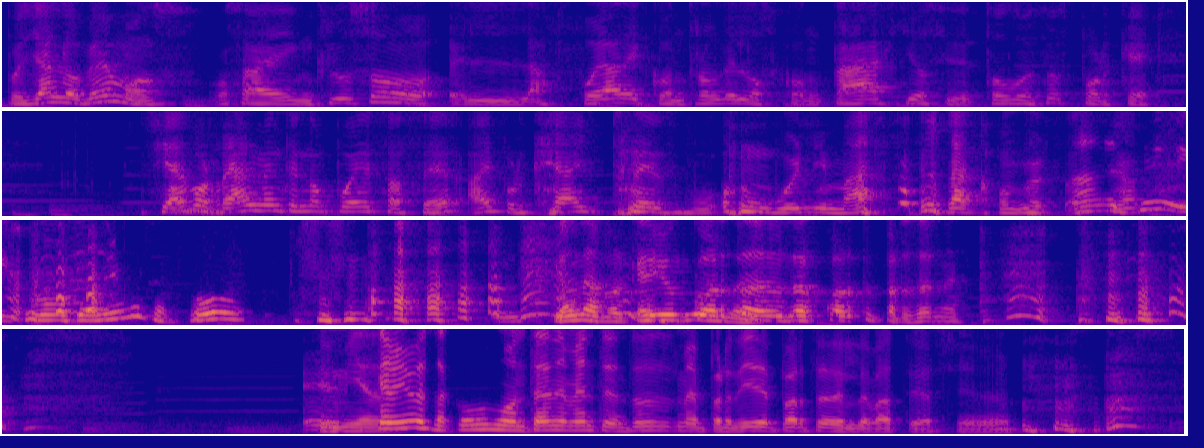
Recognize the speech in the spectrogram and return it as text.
pues ya lo vemos. O sea, incluso la fuera de control de los contagios y de todo eso es porque si algo realmente no puedes hacer, ay, porque hay tres bu- un bully más en la Ah, conversación. sí, como que a mí me sacó. ¿Qué onda? Porque hay un cuarto, una cuarta persona. qué miedo. Es que a mí me sacó momentáneamente, entonces me perdí de parte del debate. Así, ¿no?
